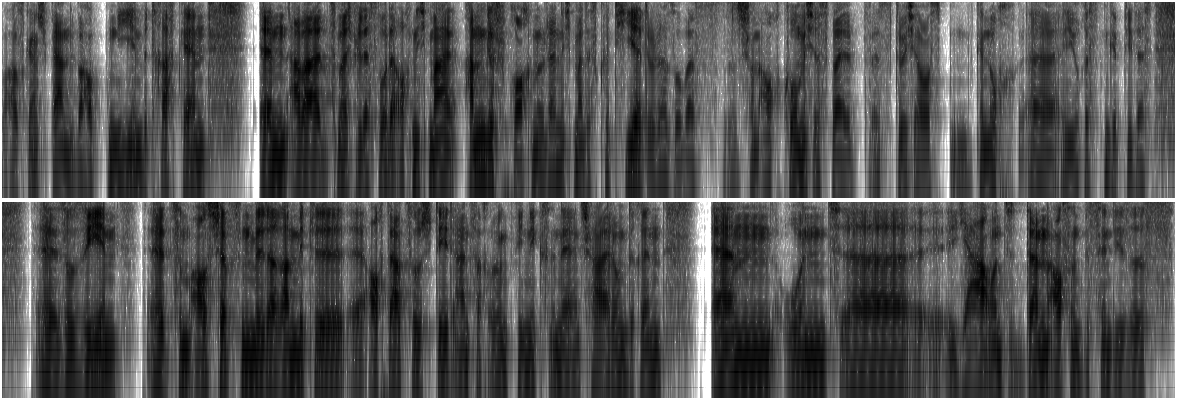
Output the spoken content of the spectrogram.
Ausgangssperren überhaupt nie in Betracht kämen. Ähm, aber zum Beispiel, das wurde auch nicht mal angesprochen oder nicht mal diskutiert oder sowas. Ist schon auch komisch ist, weil es durchaus genug äh, Juristen gibt, die das äh, so sehen. Äh, zum Ausschöpfen milderer Mittel, äh, auch dazu steht einfach irgendwie nichts in der Entscheidung drin. Ähm, und äh, ja, und dann auch so ein bisschen dieses,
